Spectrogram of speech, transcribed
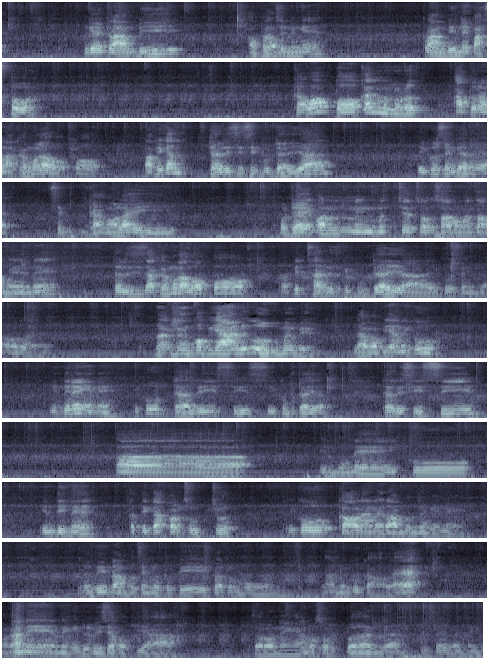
nggak kelambi apa jenenge kelambine pastor gak apa kan menurut aturan agama gak apa tapi kan dari sisi budaya iku sing gara sing gak ngolai budaya kan neng masjid sok sarungan sama ini dari sisi agama gak apa tapi dari segi budaya iku sing gak oleh Nah, sing kopian iku hukume piye? Nah, kopian itu intinya ini, itu dari sisi itu budaya. Dari sisi eh ilmune iku intine ketika kon sujud iku gak oleh nek rambut ning kene. Dadi rambut sing nutupi bathukmu. Nganu iku gak oleh. Makane ning Indonesia kopiah. Cara ning anu sorban kan, biasanya lah ning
